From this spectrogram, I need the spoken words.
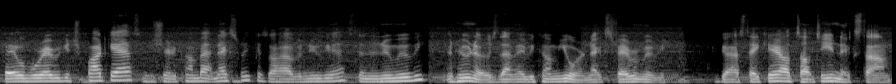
Available wherever you get your podcasts. And be sure to come back next week as I'll have a new guest and a new movie. And who knows, that may become your next favorite movie. You guys take care. I'll talk to you next time.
